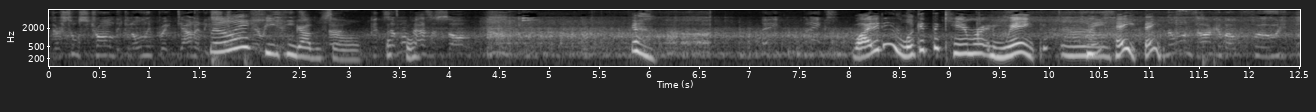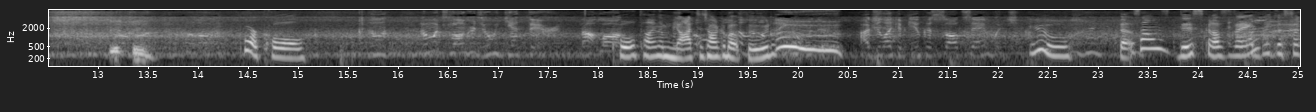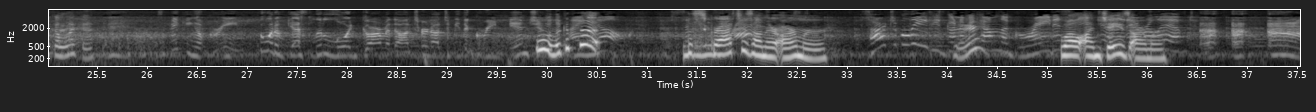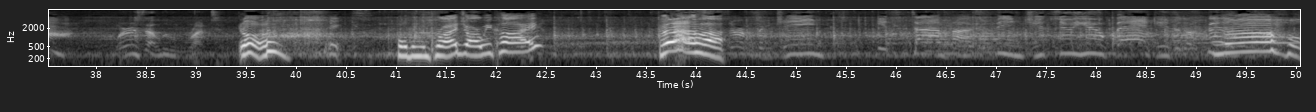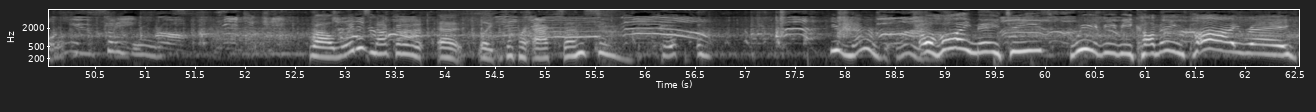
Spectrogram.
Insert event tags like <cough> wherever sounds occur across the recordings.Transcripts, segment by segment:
They're so strong they can only break down in Literally, extraordinary he can grab the salt. Could That's cool. pass a salt? <laughs> Hey, thanks. Why did he look at the camera and wink? I don't hey, thanks. No one talk about food. Poor Cole. How much longer till we get there? Not long. Cole telling them not to talk about food. <gasps> How'd you like a Buca salt sandwich? Ew. That sounds disgusting. Like a sucka laka. Speaking of green, who would have guessed little Lord Garmadon turned out to be the Green Ninja? Ooh, look at the the scratches on their armor. It's hard to believe he's gonna Where? become the greatest Well, on Jay's that ever armor. lived. Where is that little runt? Oh, Thanks. holding a grudge, are we, Kai? Ah! Serpentine, it's time I spinjitzu you back into the No. you so came gross. from. Wow, Lloyd is not good at, at like different accents. <laughs> He's never. Oh. Ahoy, mateys! We be becoming pirates!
